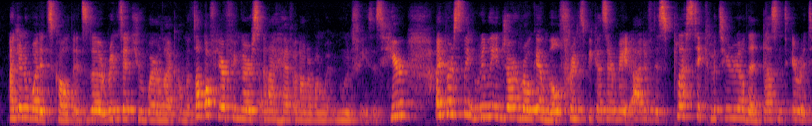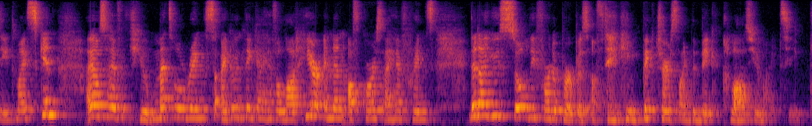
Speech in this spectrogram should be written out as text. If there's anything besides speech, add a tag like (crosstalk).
I don't know what it's called. It's the rings that you wear like on the top of your fingers and I have another one with moon phases here. I personally really enjoy Rogue and Wolf rings because they're made out of this plastic material that doesn't irritate my skin. I also have a few metal rings. I don't think I have a lot here. And then of course I have rings that I use solely for the purpose of (laughs) taking pictures like the big claws you might see.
